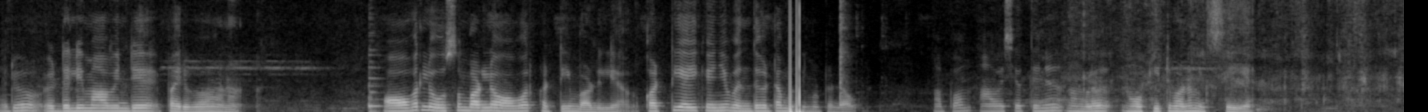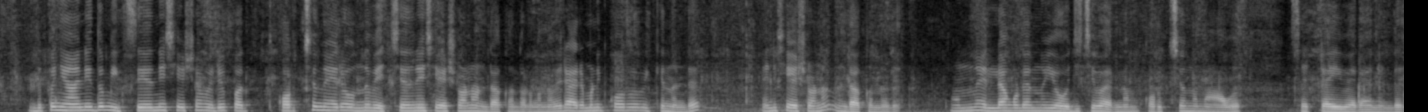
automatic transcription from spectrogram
ഒരു ഇഡലി മാവിന്റെ പരുവമാണ്. ഓവർ ലൂസും പാടില്ല ഓവർ കട്ടിയും പാടില്ല. കട്ടിയായി കഴിഞ്ഞാൽ വെന്ത് കിട്ടാൻ ബുദ്ധിമുട്ടുണ്ടാവും. അപ്പം ആവശ്യത്തിന് നമ്മൾ നോക്കിയിട്ട് വേണം മിക്സ് ചെയ്യാൻ. ഇതിപ്പോൾ ഞാനിത് മിക്സ് ചെയ്തതിന് ശേഷം ഒരു പത്ത് കുറച്ച് നേരം ഒന്ന് വെച്ചതിന് ശേഷമാണ് ഉണ്ടാക്കാൻ തുടങ്ങുന്നത്. ഒരു അരമണിക്കൂർ വെക്കുന്നുണ്ട്. അതിന് ശേഷമാണ് ഉണ്ടാക്കുന്നത്. ഒന്ന് എല്ലാം കൂടെ ഒന്ന് യോജിച്ച് വരണം. കുറച്ചൊന്ന് മാവ് സെറ്റായി വരാനുണ്ട്.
